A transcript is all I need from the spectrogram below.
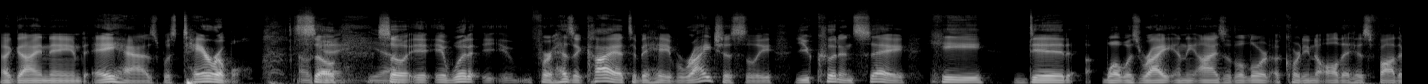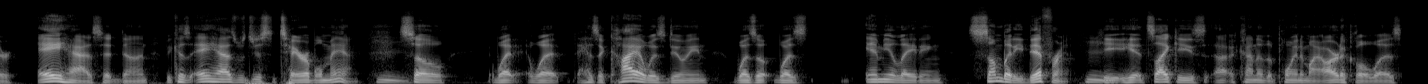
a guy named Ahaz, was terrible. so Okay, yeah. so it, it would it- for Hezekiah to behave righteously, you couldn't say he did what was right in the eyes of the Lord according to all that his father Ahaz had done because Ahaz was just a terrible man. Hmm. So what what Hezekiah was doing was was emulating somebody different. He, he it's like he's uh, kind of the point of my article was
